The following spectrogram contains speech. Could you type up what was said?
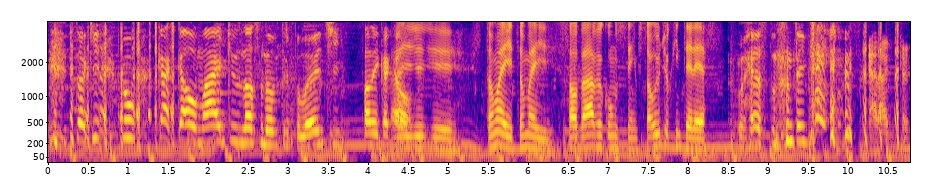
estou aqui com Cacau Marques, nosso novo tripulante. Fala aí, Cacau. Aí, tamo aí, tamo aí. Saudável como sempre. Saúde é o que interessa. O resto não tem Caraca.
